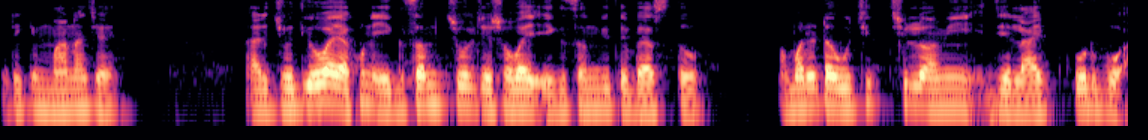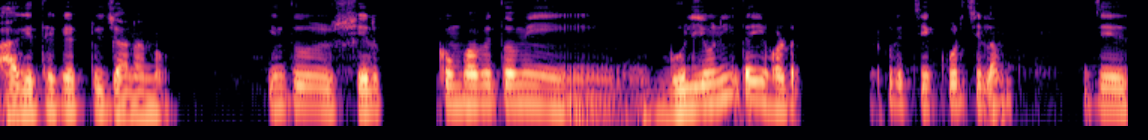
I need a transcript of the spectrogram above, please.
এটা কি মানা যায়? আর যদিও বা এখন এক্সাম চলছে, সবাই এক্সাম দিতে ব্যস্ত, আমার এটা উচিত ছিল আমি যে লাইভ করব, আগে থেকে একটু জানানো। কিন্তু সেরকমভাবে তো আমি বলিও নি তাই হঠাৎ করে চেক করছিলাম যে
